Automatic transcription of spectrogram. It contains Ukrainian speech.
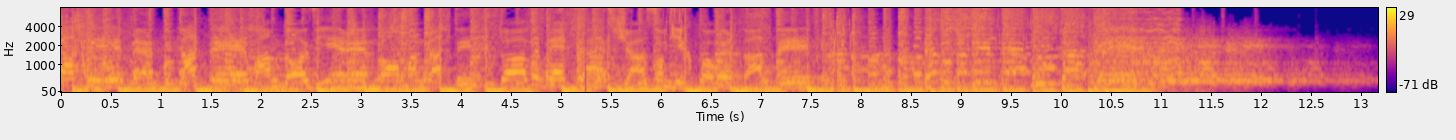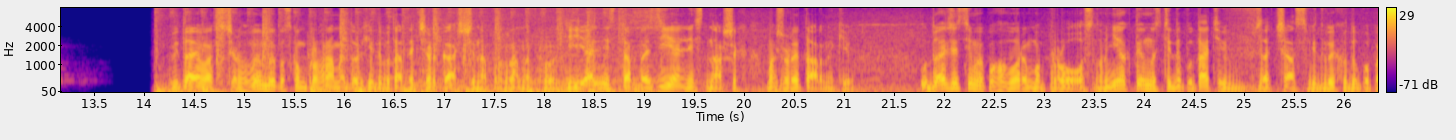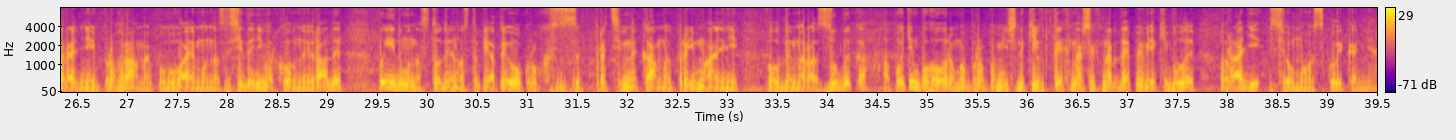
депутати, депутати, вам довірено мандати. Доведеться з часом їх повертати. Депутати, депутати. Вітаю вас з черговим випуском програми Дорогі депутати Черкащина. Програми про діяльність та бездіяльність наших мажоритарників. У дайджесті ми поговоримо про основні активності депутатів за час від виходу попередньої програми. Побуваємо на засіданні Верховної Ради, поїдемо на 195-й округ з працівниками приймальні Володимира Зубика, а потім поговоримо про помічників тих наших нардепів, які були в раді сьомого скликання.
